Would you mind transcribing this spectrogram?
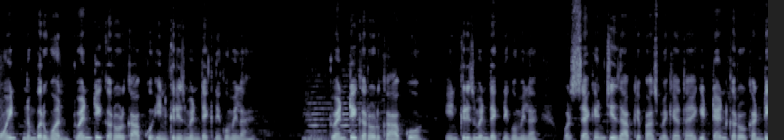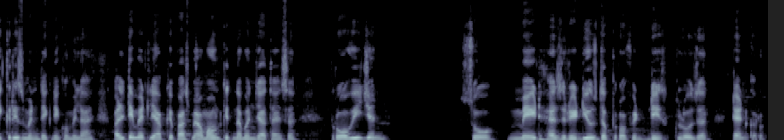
point number one twenty crore का आपको इंक्रीजमेंट देखने को मिला है। ट्वेंटी करोड़ का आपको इंक्रीजमेंट देखने को मिला है। और सेकंड चीज़ आपके पास में कहता है कि टेन करोड़ का डिक्रीजमेंट देखने को मिला है। अल्टीमेटली आपके पास में अमाउंट कितना बन जाता है, sir? Provision so made has reduce the profit disclosure ten crore.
